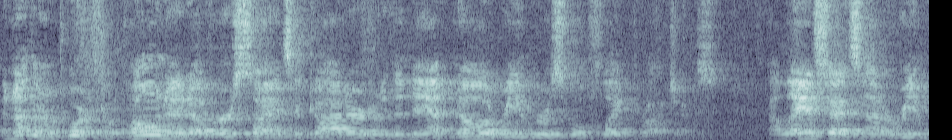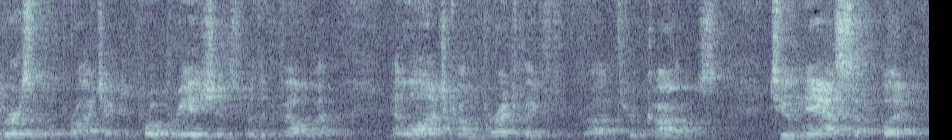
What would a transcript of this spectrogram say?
Another important component of Earth Science at Goddard are the NOAA reimbursable flight projects. Now, Landsat's not a reimbursable project. Appropriations for the development and launch come directly uh, through Congress to NASA. But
